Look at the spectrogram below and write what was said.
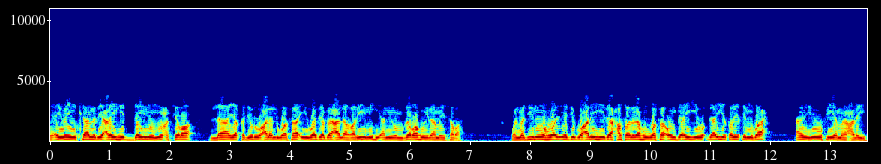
أي وإن كان الذي عليه الدين معسرا لا يقدر على الوفاء وجب على غريمه أن ينظره إلى ميسرة. والمدين وهو يجب عليه إذا حصل له وفاء بأي, بأي طريق مباح أن يوفي ما عليه.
